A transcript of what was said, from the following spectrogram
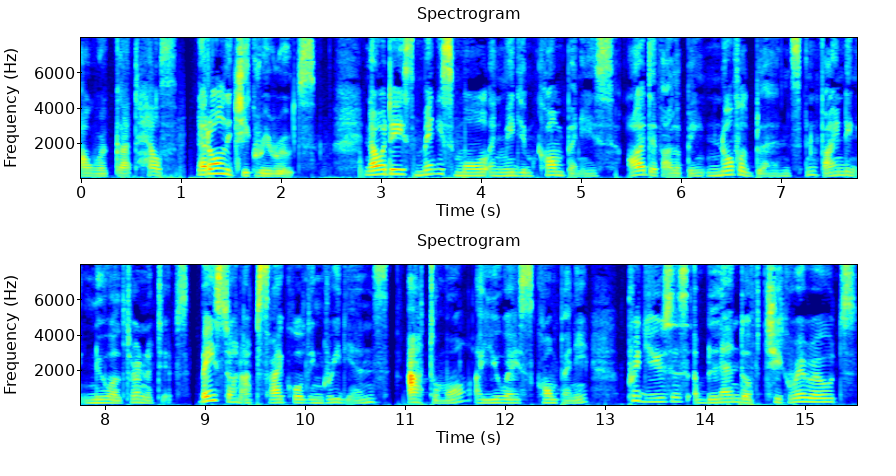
our gut health. Not only chicory roots. Nowadays, many small and medium companies are developing novel blends and finding new alternatives. Based on upcycled ingredients, Atomo, a US company, produces a blend of chicory roots,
